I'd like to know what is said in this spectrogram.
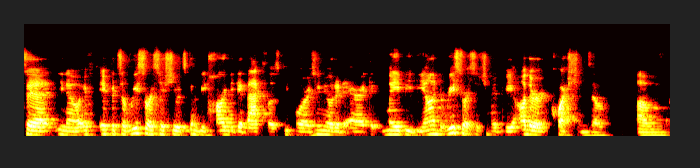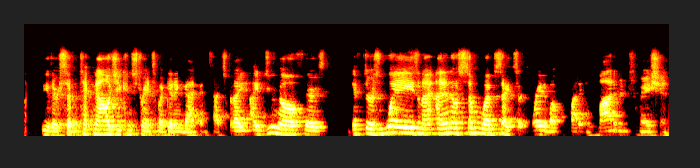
to, you know, if, if it's a resource issue, it's going to be hard to get back to those people. Or as you noted, Eric, it may be beyond a resource issue, maybe other questions of, of either some technology constraints about getting back in touch. But I, I do know if there's if there's ways, and I, I know some websites are great about providing a lot of information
